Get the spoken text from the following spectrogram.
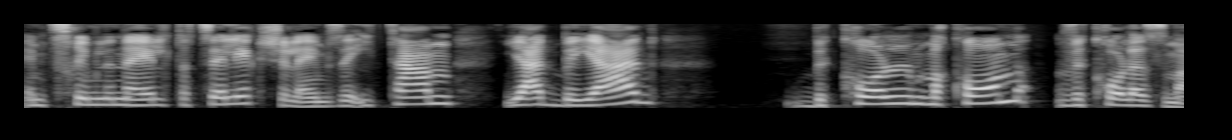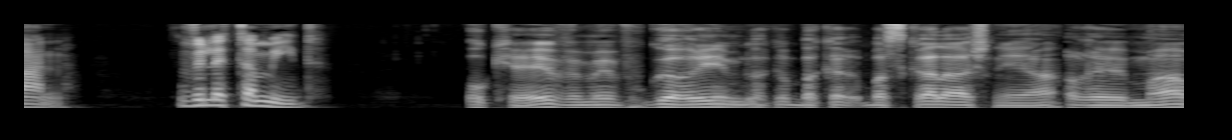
הם צריכים לנהל את הצליאק שלהם, זה איתם יד ביד, בכל מקום וכל הזמן, ולתמיד. אוקיי, okay, ומבוגרים בסקאלה השנייה, הרי מה,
